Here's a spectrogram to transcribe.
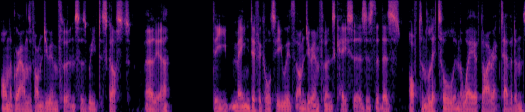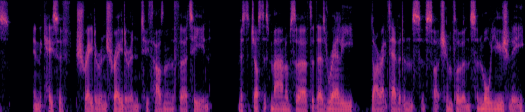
on the grounds of undue influence, as we've discussed earlier. The main difficulty with undue influence cases is that there's often little in the way of direct evidence. In the case of Schrader and Schrader in 2013, Mr. Justice Mann observed that there's rarely direct evidence of such influence, and more usually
